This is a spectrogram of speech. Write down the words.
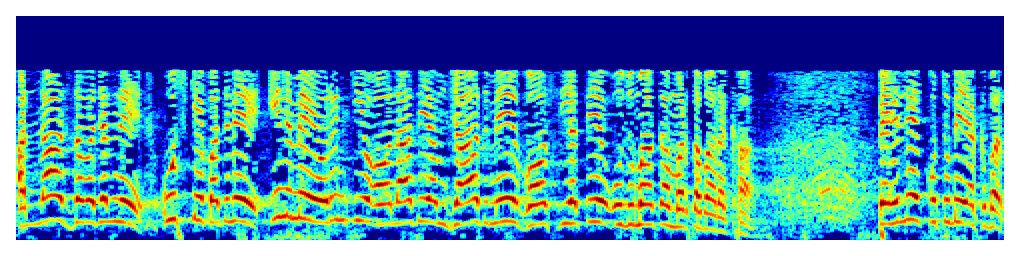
اللہ جل نے اس کے بدلے ان میں اور ان کی اولاد امجاد میں غوثیت عظما کا مرتبہ رکھا۔ پہلے قطب اکبر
